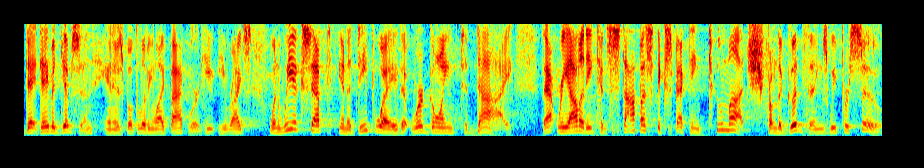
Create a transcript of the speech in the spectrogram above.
Good. David Gibson, in his book Living Life Backward, he, he writes When we accept in a deep way that we're going to die, that reality can stop us expecting too much from the good things we pursue.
